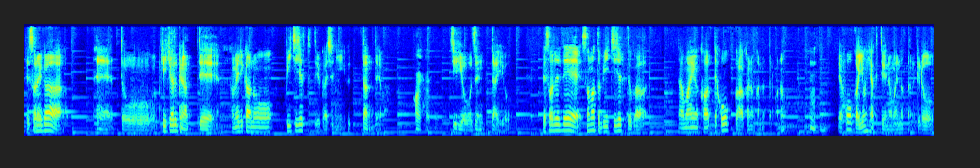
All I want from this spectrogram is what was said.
い。で、それが、えーっと、景気悪くなって、アメリカのビーチジェットっていう会社に売ったんだよ。はいはいはい。事業全体を。で、それで、その後ビーチジェットが、名前が変わって、ホーカーかなんかになったのかなうんうん。で、ホーカー400っていう名前になったんだけど、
